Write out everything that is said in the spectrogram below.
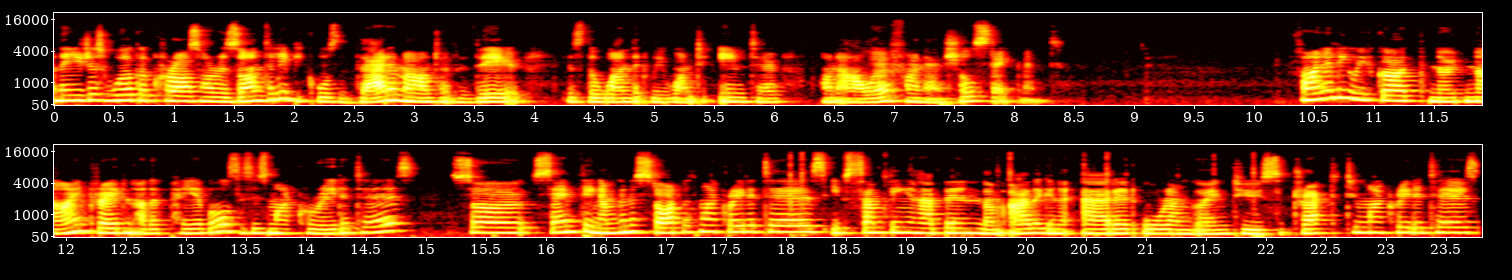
And then you just work across horizontally because that amount over there is the one that we want to enter on our financial statement. Finally, we've got note 9, trade and other payables. This is my creditors. So same thing, I'm going to start with my creditors. If something happened, I'm either going to add it or I'm going to subtract it to my creditors.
